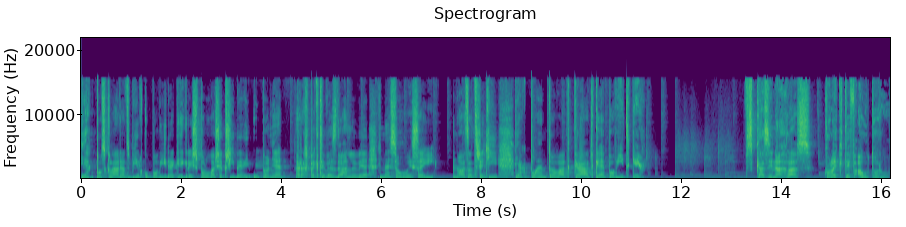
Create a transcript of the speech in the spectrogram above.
jak poskládat sbírku povídek, i když spolu vaše příběhy úplně, respektive zdánlivě, nesouvisejí. No a za třetí, jak poentovat krátké povídky. Vzkazy na hlas, kolektiv autorů.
